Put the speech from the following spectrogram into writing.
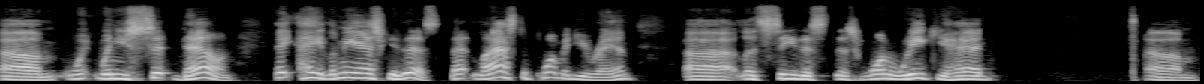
Um, when, when you sit down, hey, hey, let me ask you this: that last appointment you ran, Uh, let's see this this one week you had. Um,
